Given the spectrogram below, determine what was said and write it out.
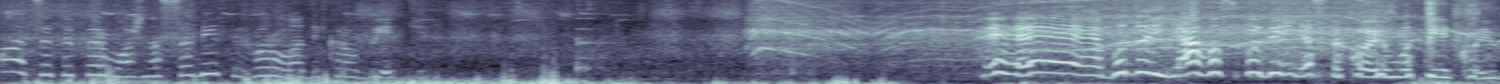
Оце тепер можна садити, городик робити. Еге, буду і я господиня з такою мотикою.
